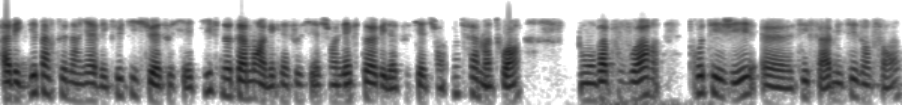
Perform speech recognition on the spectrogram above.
avec des partenariats avec le tissu associatif, notamment avec l'association Leftov et l'association Une femme un toit, où on va pouvoir protéger euh, ces femmes et ces enfants,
